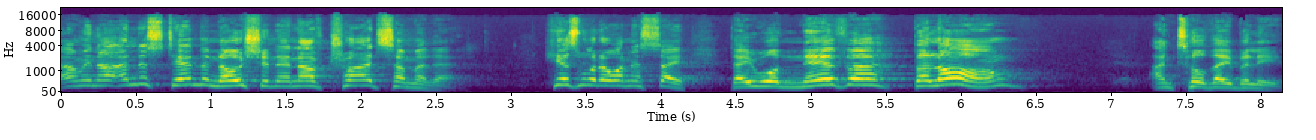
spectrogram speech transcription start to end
I mean, I understand the notion and I've tried some of that. Here's what I want to say they will never belong until they believe.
